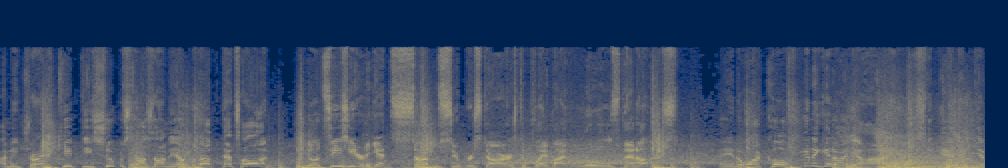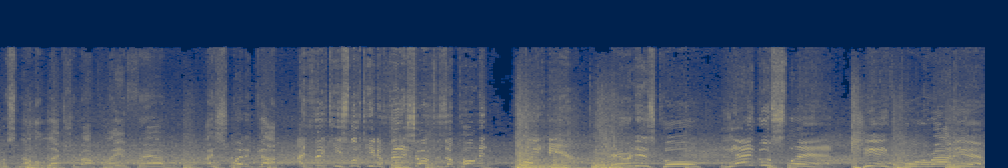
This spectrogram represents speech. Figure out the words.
I mean, trying to keep these superstars on the up and up, that's hard. Well, it's easier to get some superstars to play by the rules than others. Hey, you know what, Cole? If you're going to get on your high horse again and give us another lecture about playing fair, I swear to God, I think he's looking to finish off his opponent right here. there it is, Cole. The angle slam. He ain't fooling around here.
